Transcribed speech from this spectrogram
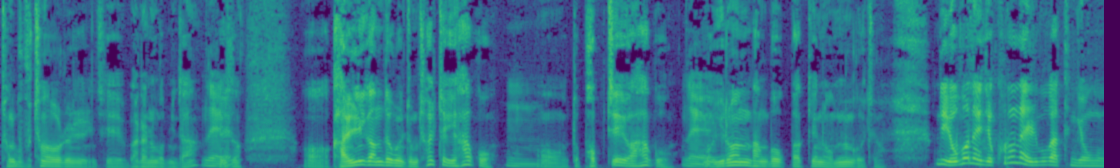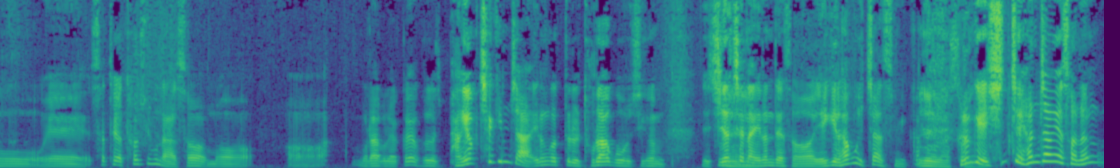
정부 부처를 이제 말하는 겁니다. 네. 그래서 어, 관리 감독을 좀 철저히 하고 음. 어, 또 법제화하고 네. 뭐 이런 방법밖에는 없는 거죠. 근데 요번에 이제 코로나 19 같은 경우에 사태가 터지고 나서 뭐, 어, 뭐라 그럴까요? 그 방역 책임자 이런 것들을 두라고 지금 지자체나 네. 이런 데서 얘기를 하고 있지 않습니까? 예, 맞습니다. 그런 게 실제 현장에서는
